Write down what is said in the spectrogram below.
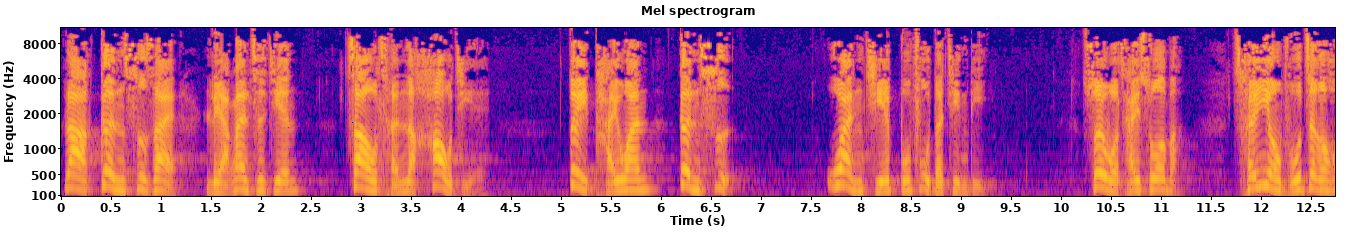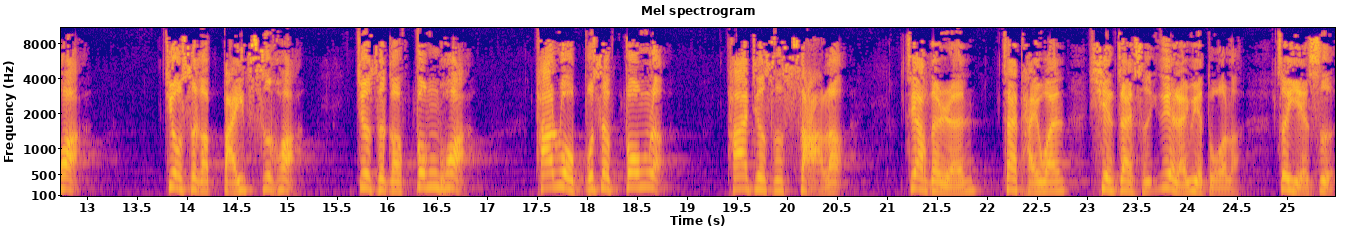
那更是在。两岸之间造成了浩劫，对台湾更是万劫不复的境地。所以我才说嘛，陈永福这个话就是个白痴话，就是个疯话。他若不是疯了，他就是傻了。这样的人在台湾现在是越来越多了，这也是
